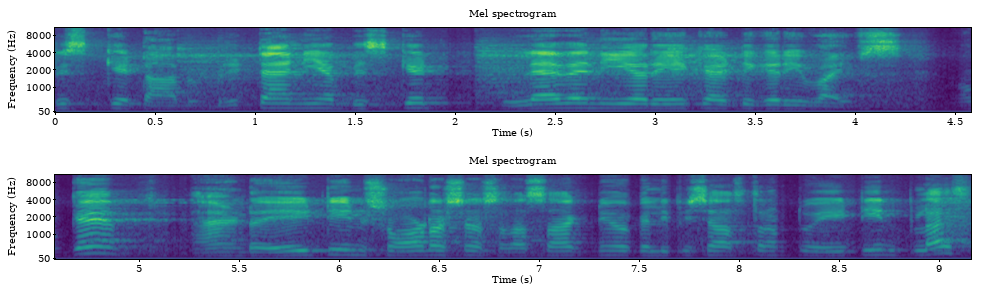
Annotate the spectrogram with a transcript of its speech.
biscuit Britannia biscuit eleven year A category wives okay and eighteen षोडश रसाज्ञों कलिप शास्त्र two eighteen plus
